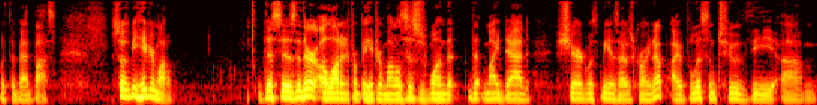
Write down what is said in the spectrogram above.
with the bad boss. So the behavior model. This is there are a lot of different behavior models. This is one that that my dad shared with me as I was growing up. I've listened to the um,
